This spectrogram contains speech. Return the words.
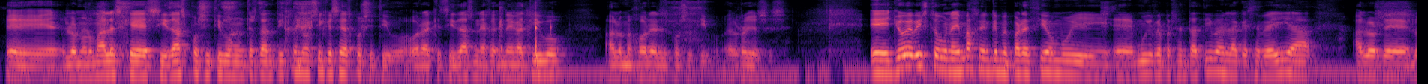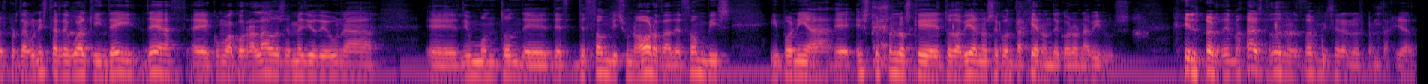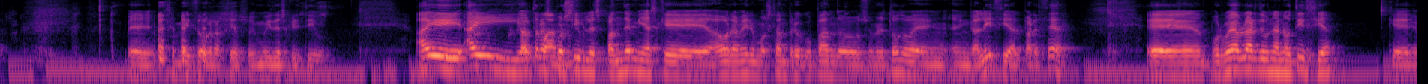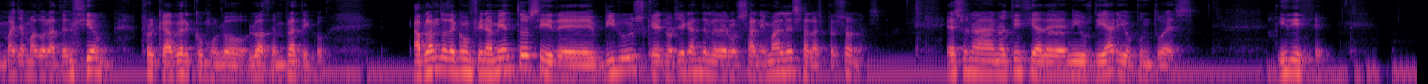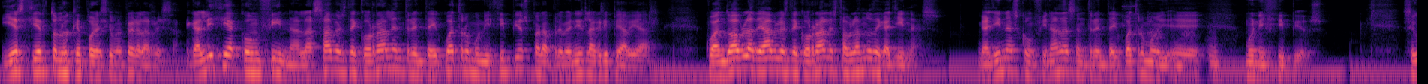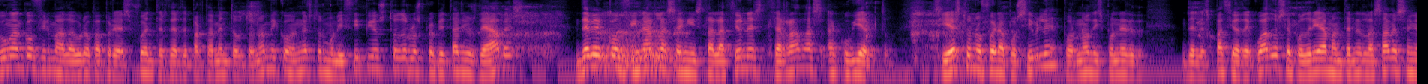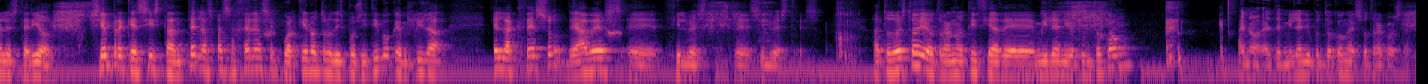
eh, lo normal es que si das positivo en un test de antígeno, sí que seas positivo. Ahora que si das neg- negativo, a lo mejor eres positivo. El rollo es ese. Eh, yo he visto una imagen que me pareció muy, eh, muy representativa en la que se veía a los, de, los protagonistas de Walking Dead, eh, como acorralados en medio de, una, de un montón de, de- de zombies, una horda de zombies, y ponía, estos son los que todavía no se contagiaron de coronavirus. Y los demás, todos los zombies eran los contagiados. Eh, se me hizo gracioso y muy descriptivo. Hay, hay otras posibles pandemias que ahora mismo están preocupando, sobre todo en, en Galicia, al parecer. Eh, pues voy a hablar de una noticia que me ha llamado la atención, porque a ver cómo lo, lo hacen práctico. Hablando de confinamientos y de virus que nos llegan de los animales a las personas. Es una noticia de newsdiario.es. Y dice, y es cierto lo que pone, es que me pega la risa. Galicia confina las aves de corral en 34 municipios para prevenir la gripe aviar. Cuando habla de aves de corral está hablando de gallinas. Gallinas confinadas en 34 mu- eh, municipios. Según han confirmado a Europa Press fuentes del Departamento Autonómico, en estos municipios todos los propietarios de aves deben confinarlas en instalaciones cerradas a cubierto. Si esto no fuera posible, por no disponer del espacio adecuado, se podría mantener las aves en el exterior, siempre que existan telas pasajeras y cualquier otro dispositivo que impida el acceso de aves eh, silvestres, eh, silvestres. A todo esto hay otra noticia de milenio.com. Ah, no, de milenio.com es otra cosa.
